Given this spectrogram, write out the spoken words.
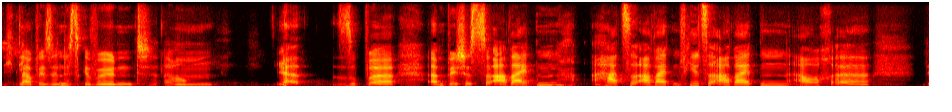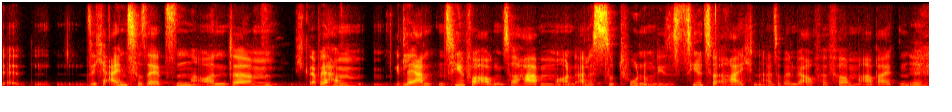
ich glaube, wir sind es gewöhnt, ähm, ja, super ambitious zu arbeiten, hart zu arbeiten, viel zu arbeiten, auch äh, sich einzusetzen. Und ähm, ich glaube, wir haben gelernt, ein Ziel vor Augen zu haben und alles zu tun, um dieses Ziel zu erreichen. Also wenn wir auch für Firmen arbeiten. Mhm.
